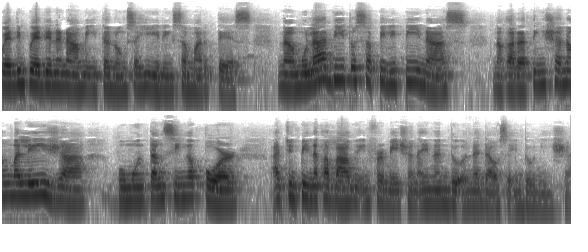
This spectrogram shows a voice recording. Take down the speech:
pwedeng-pwede na namin itanong sa hearing sa Martes na mula dito sa Pilipinas, nakarating siya ng Malaysia, pumuntang Singapore, at yung pinakabagong information ay nandoon na daw sa Indonesia.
